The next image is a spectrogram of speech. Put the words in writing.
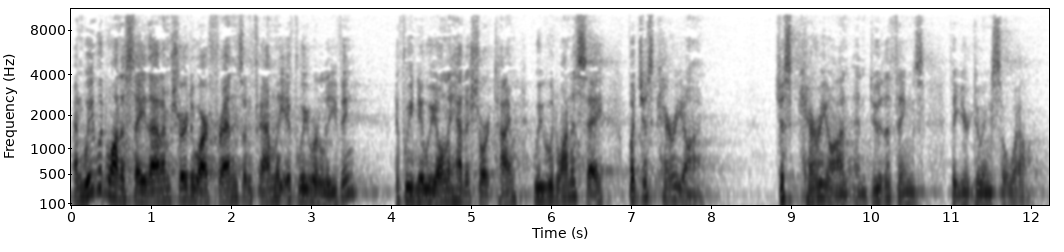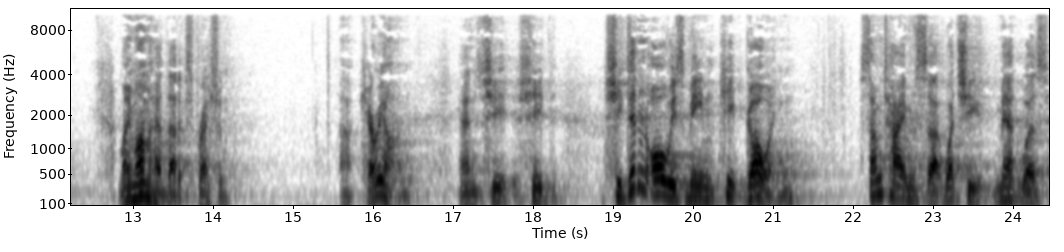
And we would want to say that, I'm sure, to our friends and family if we were leaving, if we knew we only had a short time. We would want to say, but just carry on. Just carry on and do the things that you're doing so well. My mom had that expression uh, carry on. And she, she, she didn't always mean keep going. Sometimes uh, what she meant was,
